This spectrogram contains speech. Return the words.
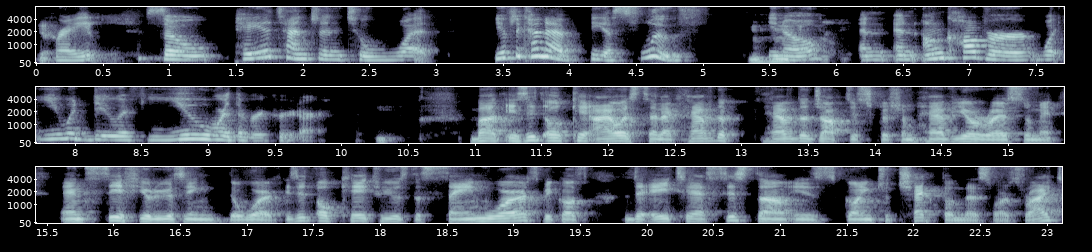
yeah. right? So pay attention to what you have to kind of be a sleuth mm -hmm. you mm-hmm. know, and, and uncover what you would do if you were the recruiter. But is it okay? I always tell like have the have the job description, have your resume, and see if you're using the word. Is it okay to use the same words because the ATS system is going to check on those words, right?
